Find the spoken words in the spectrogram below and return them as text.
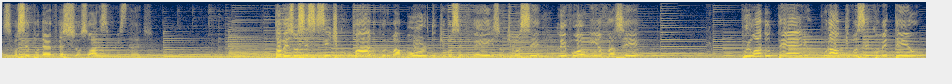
Se você puder, feche seus olhos por um instante. Talvez você se sente culpado por um aborto que você fez ou que você levou alguém a fazer por um adultério, por algo que você cometeu.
